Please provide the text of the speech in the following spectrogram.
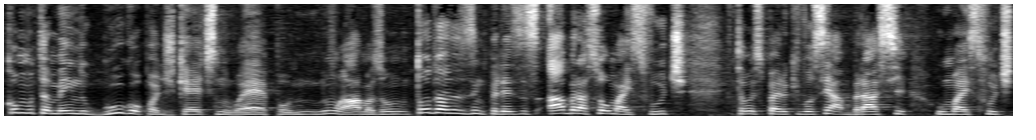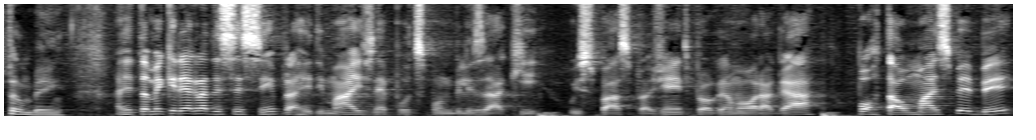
como também no Google Podcasts, no Apple, no Amazon. Todas as empresas abraçou o Mais Foot, então espero que você abrace o Mais Foot também. A gente também queria agradecer sempre a Rede Mais, né, por disponibilizar aqui o espaço para gente, programa Hora H, portal Mais PB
